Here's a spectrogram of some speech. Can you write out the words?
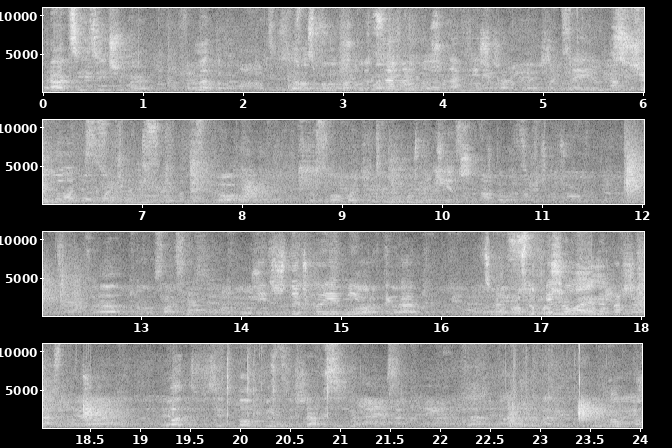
реакції з іншими ферментами. Зараз ми отак от легенько. що нам фішка цей нам ще молоди можна вона Ні, штучкою вмію протикати. Це ми просто прошиваємо. Перший раз. От всі тонкості, шапці. Ну, ну,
